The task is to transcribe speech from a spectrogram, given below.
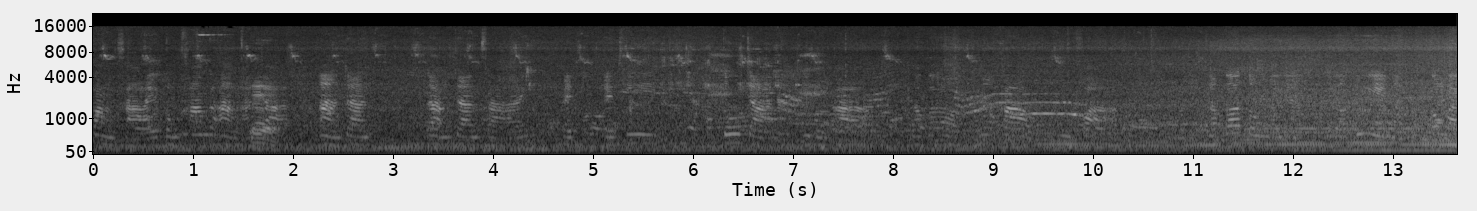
ฝั่งซ้ายตรงข้ามกับอ่างอาจารย์อ่างจานอ่างจานซ้าย ไอ้ไอ้ที่ตู้จานอะที่ตรงกลางแล้วก็หม้อข้าวมือขวา แล้วก็ตรงนี้เนี่ยเราตู้เย็นอะก็ไว้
